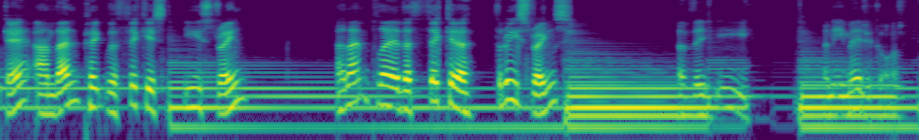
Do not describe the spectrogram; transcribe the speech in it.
Okay, and then pick the thickest E string and then play the thicker three strings of the E and E major chord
